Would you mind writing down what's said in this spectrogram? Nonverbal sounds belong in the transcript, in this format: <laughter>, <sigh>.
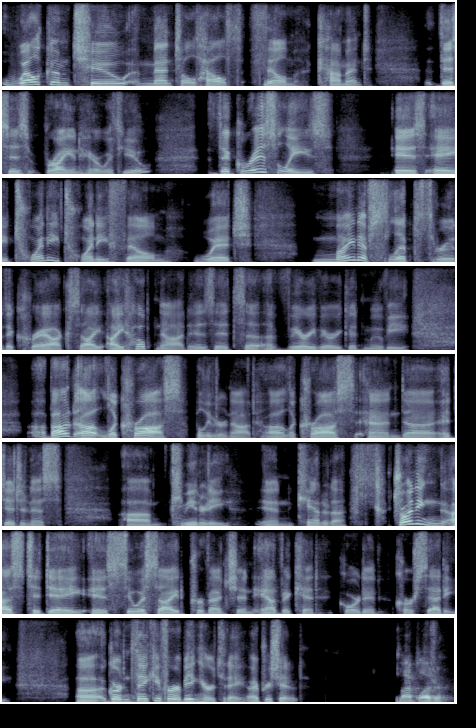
Welcome to Mental Health Film Comment. This is Brian here with you. The Grizzlies is a 2020 film which might have slipped through the cracks. I, I hope not, as it's a, a very, very good movie about uh, lacrosse, believe it or not, uh, lacrosse and uh, indigenous um, community in Canada. Joining us today is suicide prevention advocate Gordon Corsetti. Uh, Gordon, thank you for being here today. I appreciate it. My pleasure.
